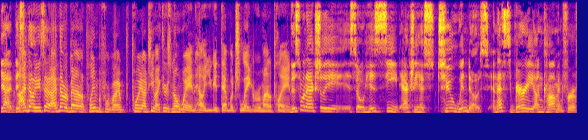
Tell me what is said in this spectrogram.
yeah. This I know you said I've never been on a plane before, but I pointed out to you like there's no way in hell you get that much leg room on a plane. this one actually, so his seat actually has two windows, and that's very uncommon for a,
